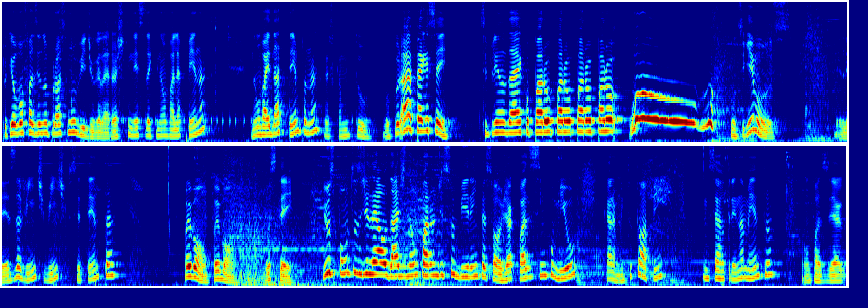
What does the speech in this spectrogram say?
Porque eu vou fazer no próximo vídeo, galera. Eu acho que nesse daqui não vale a pena. Não vai dar tempo, né? Vai ficar muito loucura. Ah, pega esse aí. Disciplina da Eco. Parou, parou, parou, parou. Uh! Conseguimos. Beleza, 20, 20, 70. Foi bom, foi bom. Gostei. E os pontos de lealdade não param de subir, hein, pessoal? Já quase 5 mil. Cara, muito top, hein? Encerra o treinamento. Vamos fazer...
